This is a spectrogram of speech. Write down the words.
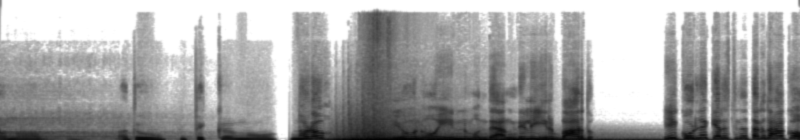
ಅಮ್ಮ ಅದು ವಿಕ್ರಮ್ ನೋಡು. ಇವನು ಇನ್ನು ಮುಂದೆ ಅಂಗಡಿಲಿ ಇರಬಾರ್ದು. ಈ ಕೂಡಲೇ ಕೆಲಸದಿಂದ ತೆಗೆದು ಹಾಕು.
